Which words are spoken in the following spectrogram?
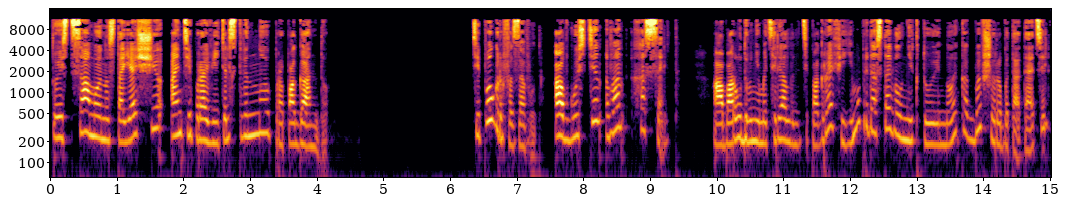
то есть самую настоящую антиправительственную пропаганду. Типографа зовут Августин ван Хассельд, а оборудование материала для типографии ему предоставил никто иной, как бывший работодатель,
